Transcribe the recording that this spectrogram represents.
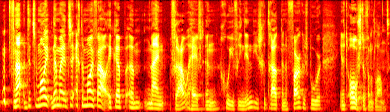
nou, dit is mooi, nee, maar het is echt een mooi verhaal. Ik heb, ehm, mijn vrouw heeft een goede vriendin, die is getrouwd met een varkensboer in het oosten van het land.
